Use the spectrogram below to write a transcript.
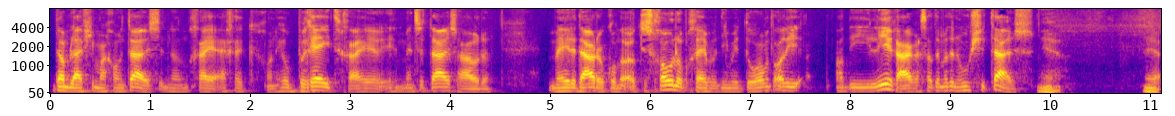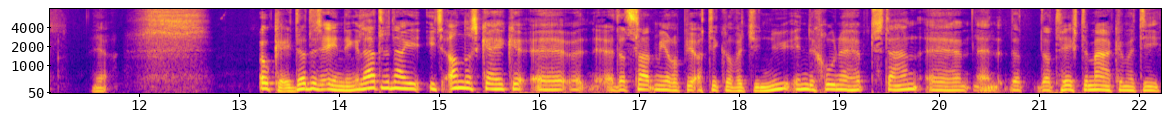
dan blijf je maar gewoon thuis. En dan ga je eigenlijk gewoon heel breed ga je mensen thuis houden. Mede daardoor konden ook de scholen op een gegeven moment niet meer door, want al die, al die leraren zaten met een hoesje thuis. Ja, ja, ja. Oké, dat is één ding. Laten we naar iets anders kijken. Eh, dat slaat meer op je artikel wat je nu in De Groene hebt staan. Eh, en dat, dat heeft te maken met die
